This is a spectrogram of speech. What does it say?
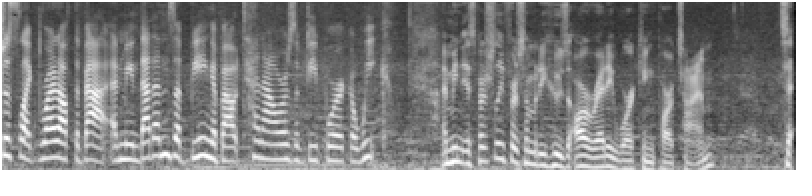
just like right off the bat. I mean, that ends up being about 10 hours of deep work a week. I mean, especially for somebody who's already working part time, to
